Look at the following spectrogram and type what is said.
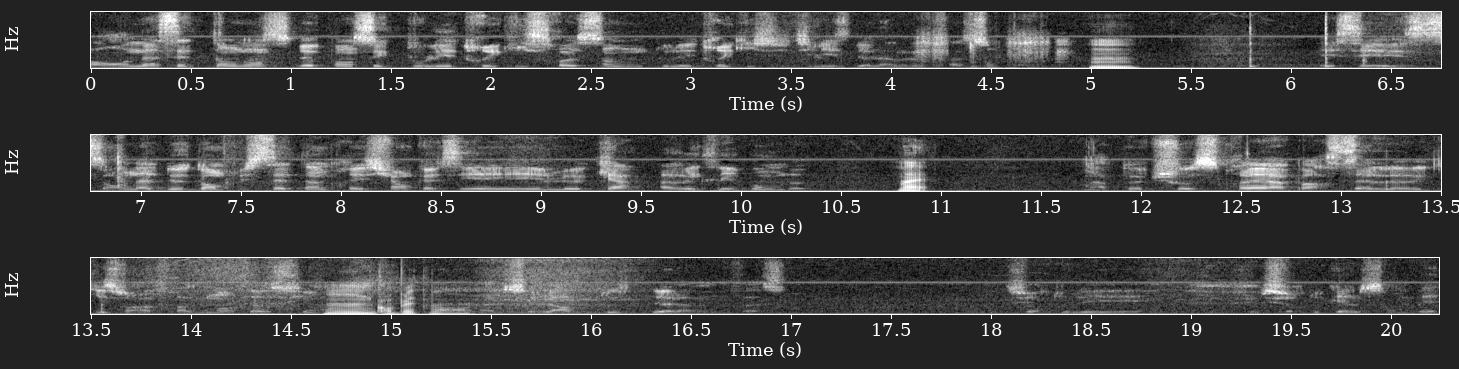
on a cette tendance de penser que tous les trucs ils se ressemblent, tous les trucs ils s'utilisent de la même façon. Hmm. Et on a d'autant plus cette impression que c'est le cas avec les bombes. Ouais. Un peu de choses près, à part celles qui sont à fragmentation, Hmm, complètement. elles se larguent toutes de la même façon. Surtout les, surtout qu'elles sont bêtes.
